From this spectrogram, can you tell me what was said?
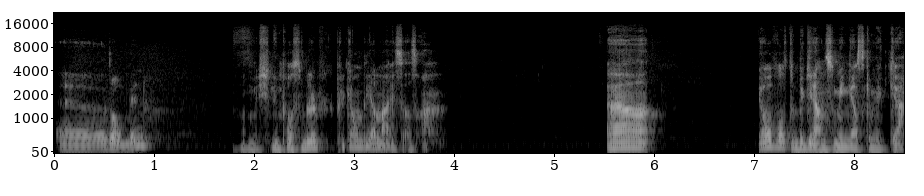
Eh, Robin? Mission Impossible brukar vara en del nice alltså. Eh, jag har valt att begränsa mig ganska mycket.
